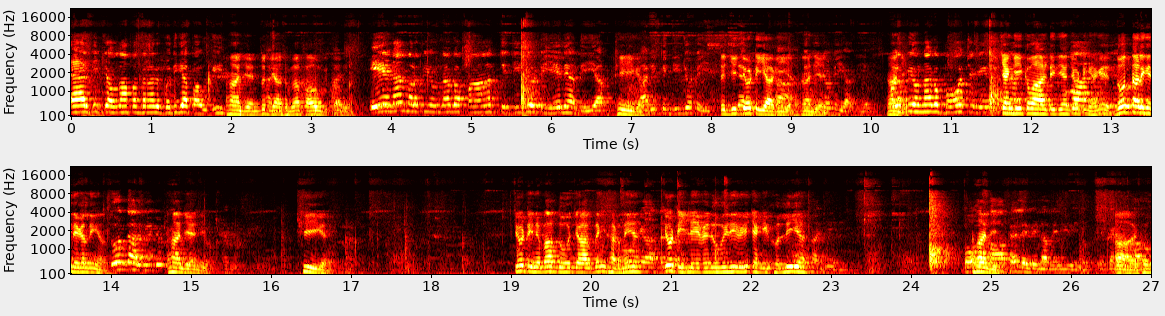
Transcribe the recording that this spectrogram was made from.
ਐਰ ਕੀ 14 15 ਦੇ ਵਧੀਆ ਪਾਊਗੀ। ਹਾਂਜੀ ਹਾਂਜੀ, ਦੂਜਾ ਸੂਆ ਪਾਊਗੀ ਪਾਊਗੀ। ਇਹ ਨਾ ਮਤਲਬ ਵੀ ਉਹਨਾਂ ਕੋ ਆਪਾਂ ਤੀਜੀ ਝੋਟੀ ਇਹ ਲਿਆਂਦੀ ਆ। ਠੀਕ ਹੈ। ਹਾਂਜੀ ਤੀਜੀ ਝੋਟੀ। ਤੀਜੀ ਝੋਟੀ ਆ ਗਈ ਆ, ਹਾਂ, ਹਾਂਜੀ, ਤੀਜੀ ਹਾਂਜੀ। ਝੋਟੀ ਆ ਗਈ ਆ। ਹਾਂਜੀ। ਮਤਲਬ ਵੀ ਉਹਨਾਂ ਕੋ ਬਹੁਤ ਚੰਗੇ ਚੰਗੀ ਕੁਆਲਿਟੀ ਦੀਆਂ ਝੋਟੀਆਂ ਹੈਗੇ ਦੁੱਧ ਵਾਲੀਆਂ ਨਿਕਲਦੀਆਂ। ਦੁੱਧ ਵਾਲੀਆਂ ਝੋਟੀਆਂ ਹਾਂਜੀ, ਹਾਂਜੀ। ਠੀਕ ਹੈ ਝੋਟੀ ਨੇ ਬਾਅਦ 2-4 ਦਿਨ ਖੜਨੇ ਦੋ ਚਾਰ ਆ ਦਿਨ ਝੋਟੀ ਲੇਵੇ ਲੂਵੇ ਦੀ ਵੀ ਚੰਗੀ ਖੁੱਲੀ ਆ। ਹਾਂਜੀ। ਬਹੁਤ ਹਾਂਜੀ। ਸਾਫ਼ ਹੈ ਲੈਵੇ ਲਾਵੇ ਦੀ ਵੀ ਆ ਵੇਖੋ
